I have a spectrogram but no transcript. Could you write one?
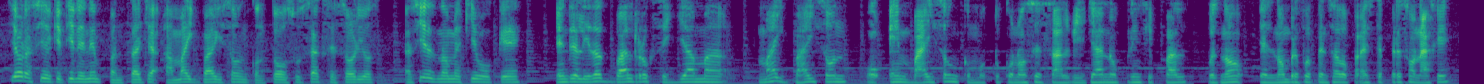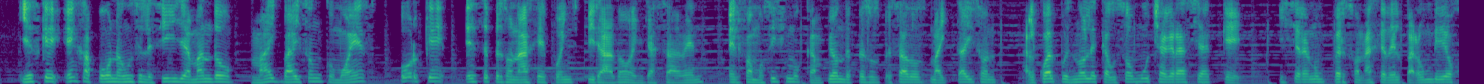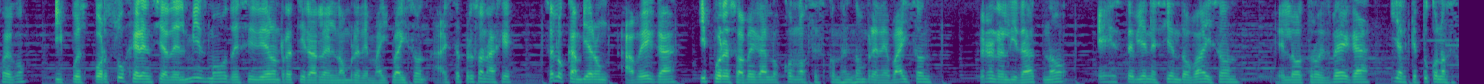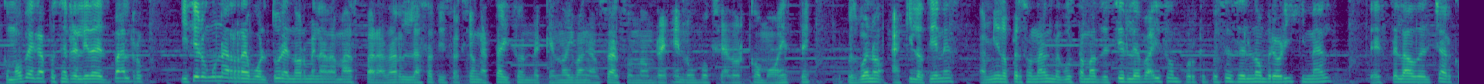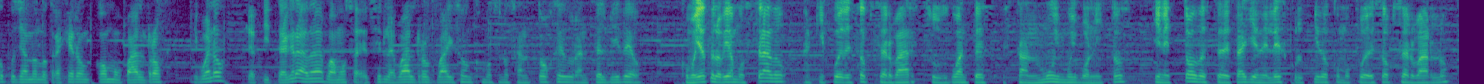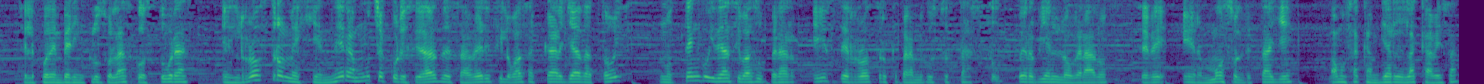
Y ahora sí, aquí tienen en pantalla a Mike Bison con todos sus accesorios. Así es, no me equivoqué. En realidad Balrog se llama Mike Bison o M. Bison como tú conoces al villano principal. Pues no, el nombre fue pensado para este personaje. Y es que en Japón aún se le sigue llamando Mike Bison como es porque este personaje fue inspirado en, ya saben, el famosísimo campeón de pesos pesados Mike Tyson, al cual pues no le causó mucha gracia que hicieran un personaje de él para un videojuego, y pues por sugerencia del mismo decidieron retirarle el nombre de Mike Bison a este personaje, se lo cambiaron a Vega, y por eso a Vega lo conoces con el nombre de Bison, pero en realidad no, este viene siendo Bison, el otro es Vega, y al que tú conoces como Vega, pues en realidad es Balrog. Hicieron una revoltura enorme nada más para darle la satisfacción a Tyson de que no iban a usar su nombre en un boxeador como este. pues bueno, aquí lo tienes. A mí en lo personal me gusta más decirle Bison porque pues es el nombre original. De este lado del charco pues ya no lo trajeron como Balrog. Y bueno, si a ti te agrada, vamos a decirle Balrog Bison como se nos antoje durante el video. Como ya te lo había mostrado, aquí puedes observar sus guantes están muy muy bonitos. Tiene todo este detalle en el esculpido como puedes observarlo. Se le pueden ver incluso las costuras. El rostro me genera mucha curiosidad de saber si lo va a sacar Yada Toys. No tengo idea si va a superar este rostro que para mi gusto está súper bien logrado. Se ve hermoso el detalle. Vamos a cambiarle la cabeza.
